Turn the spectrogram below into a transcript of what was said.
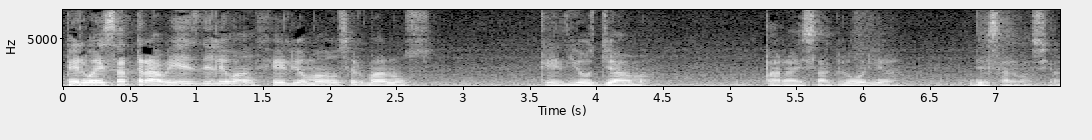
Pero es a través del Evangelio, amados hermanos, que Dios llama para esa gloria de salvación.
